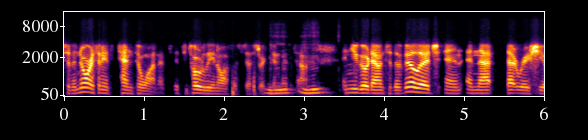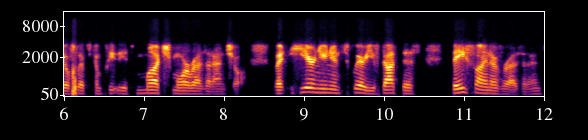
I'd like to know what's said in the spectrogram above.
to the north, and it's ten to one. It's it's totally an office district mm-hmm, in Midtown. Mm-hmm. And you go down to the village, and and that that ratio flips completely. It's much more residential. But here in Union Square, you've got this baseline of residents.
